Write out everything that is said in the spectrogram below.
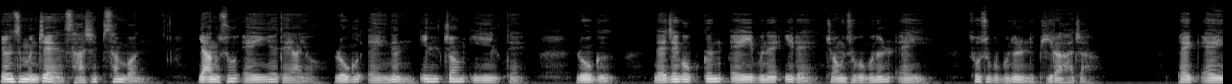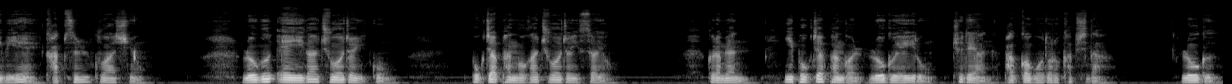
연습 문제 43번. 양수 a에 대하여 로그 a는 1.2일 때 로그 4제곱근 a분의 1의 정수 부분을 a, 소수 부분을 b라 하자. 100ab의 값을 구하시오. 로그 a가 주어져 있고 복잡한 거가 주어져 있어요. 그러면 이 복잡한 걸 로그 a로 최대한 바꿔보도록 합시다. 로그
